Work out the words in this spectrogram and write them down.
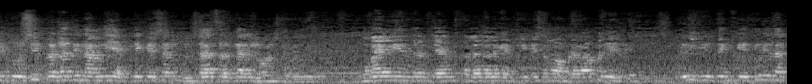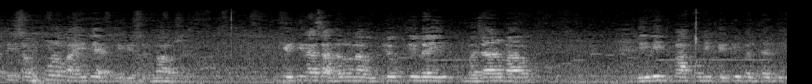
એ કૃષિ પ્રગતિ નામની એપ્લિકેશન ગુજરાત સરકારે લોન્ચ કરેલી છે. મોબાઈલની અંદર જેમ અલગ અલગ એપ્લિકેશનો આપણે વાપરીએ છીએ, એવી જ રીતે ખેતીને લગતી સંપૂર્ણ માહિતી એપ્લિકેશનમાં આવશે. ખેતીના સાધનોના ઉપયોગથી લઈ બજાર ભાવ, વિવિધ પાકોની ખેતી પદ્ધતિ,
